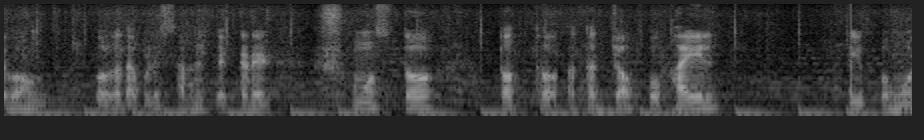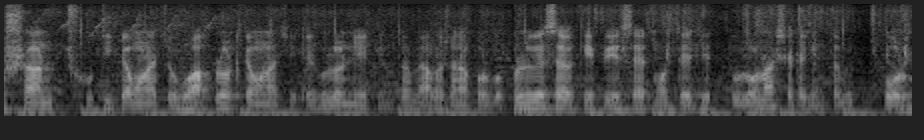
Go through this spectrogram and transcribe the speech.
এবং কলকাতা পুলিশ সাব ইন্সপেক্টরের সমস্ত তথ্য, অর্থাৎ জব প্রোফাইল প্রমোশন ছুটি কেমন আছে ওয়ার্কলোড কেমন আছে, এগুলো নিয়ে কিন্তু আমি আলোচনা করব। ডব্লিউএসআই ও কেপিএসআই এর মধ্যে যে তুলনা, সেটা কিন্তু আমি করব।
